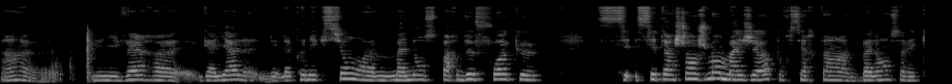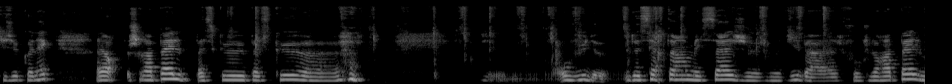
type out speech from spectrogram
hein, l'univers Gaïa, la connexion m'annonce par deux fois que c'est un changement majeur pour certains balances avec qui je connecte. Alors, je rappelle parce que, parce que au vu de, certains messages, je me dis, bah, il faut que je le rappelle.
